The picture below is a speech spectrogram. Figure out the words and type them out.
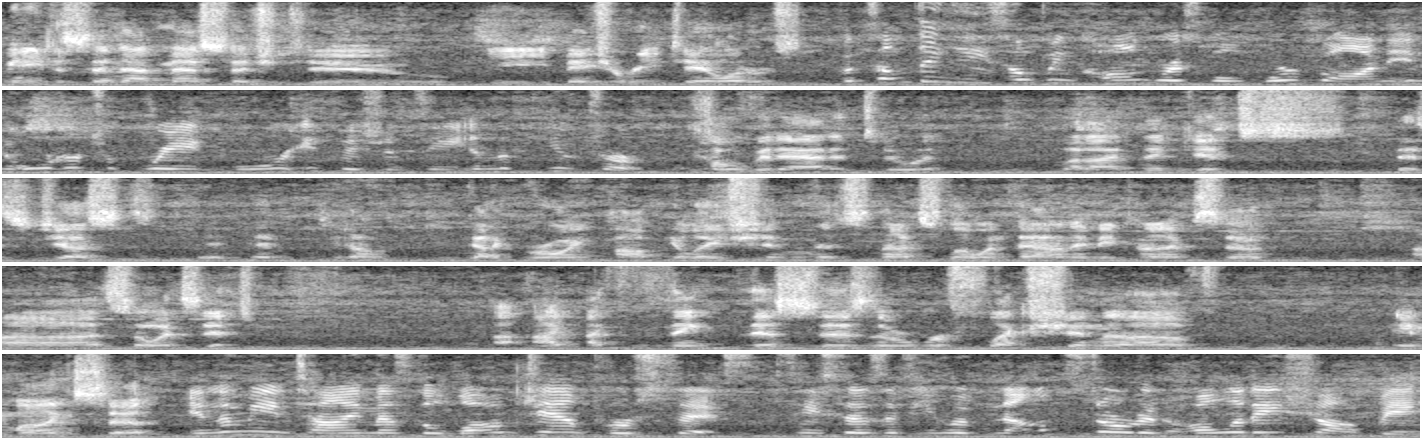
We need to send that message to the major retailers. But something he's hoping Congress will work on in order to create more efficiency in the future. COVID added to it, but I think it's it's just it, it, you know you've got a growing population that's not slowing down anytime soon. Uh, so it's it's I, I think this is a reflection of a mindset. In the meantime, as the logjam persists, he says if you have not started holiday shopping,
